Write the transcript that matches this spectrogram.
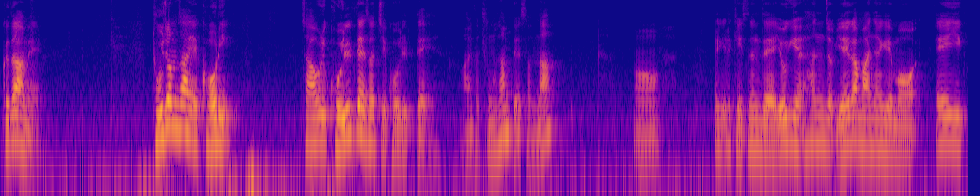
그 다음에 두 점 사이의 거리. 자 우리 고1 때 했었지 고1 때. 아니다 중3 때 했었나? 어 이렇게, 이렇게 있는데 여기 한 점 얘가 만약에 뭐 a,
